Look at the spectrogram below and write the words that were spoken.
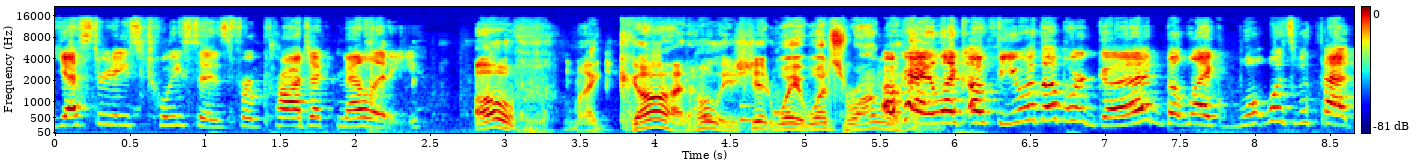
yesterday's choices for Project Melody? Oh my god, holy shit. Wait, what's wrong with Okay, like a few of them were good, but like, what was with that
